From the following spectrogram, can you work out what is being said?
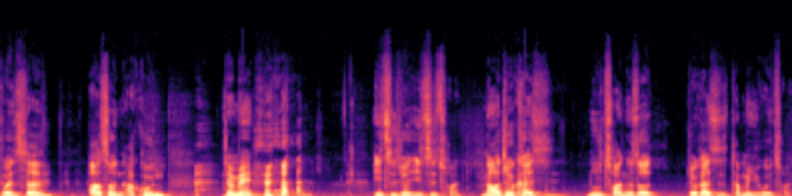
温神、阿顺、阿坤、佳妹，一次就一次传，然后就开始你传的时候就开始他们也会传，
